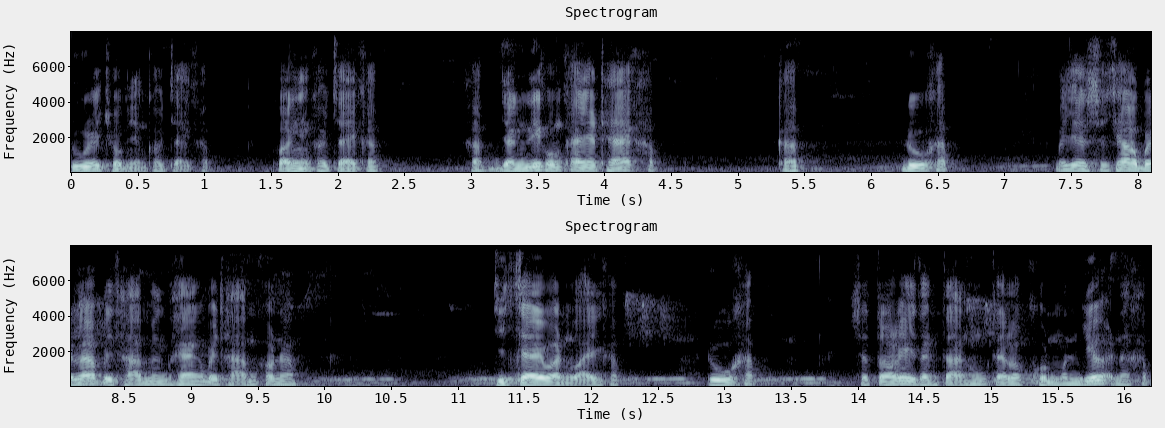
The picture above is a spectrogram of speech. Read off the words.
ดูและชมอย่างเข้าใจครับ ฟังอย่างเข้าใจครับ ครับ อย่างนี้ของใครแท้ครับครับ ดูครับ ไม่ใช่เช่าไปแล้วไปถามแพงๆไปถามเขานะจิตใจหวั่นไหวครับ ดูครับสตอรี่ต่างๆ ของแต่ละคนมันเยอะนะครับ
